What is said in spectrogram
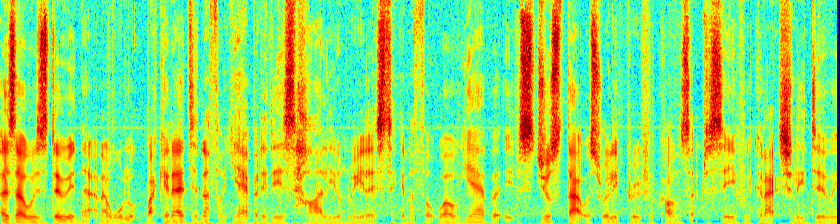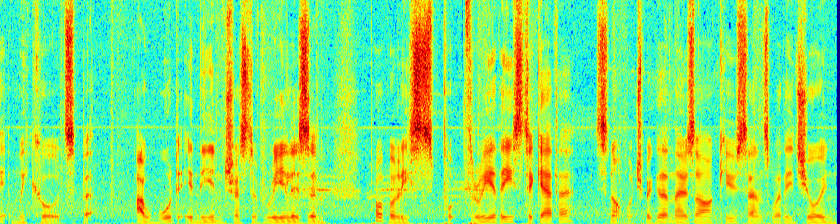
as I was doing that and I looked back in editing, I thought, yeah, but it is highly unrealistic. And I thought, well, yeah, but it's just that was really proof of concept to see if we could actually do it, and we could. But I would, in the interest of realism, probably put three of these together. It's not much bigger than those Arcusins where they join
